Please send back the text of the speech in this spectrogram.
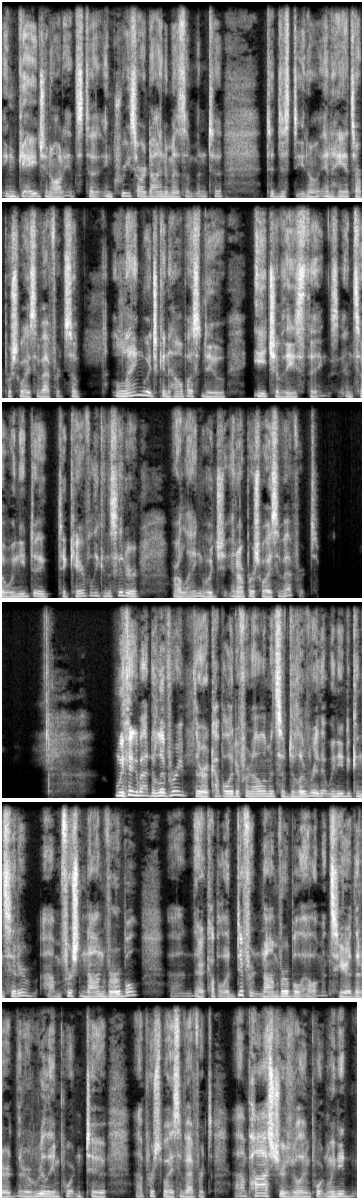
engage an audience, to increase our dynamism and to, to just, you know, enhance our persuasive efforts. So language can help us do each of these things. And so we need to, to carefully consider our language in our persuasive efforts. When we think about delivery, there are a couple of different elements of delivery that we need to consider. Um, first, nonverbal. Uh, there are a couple of different nonverbal elements here that are that are really important to uh, persuasive efforts. Uh, posture is really important. We need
